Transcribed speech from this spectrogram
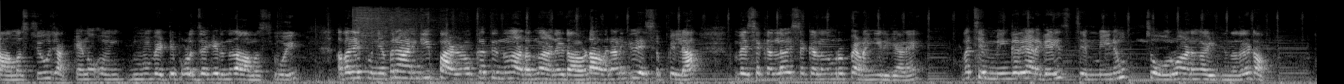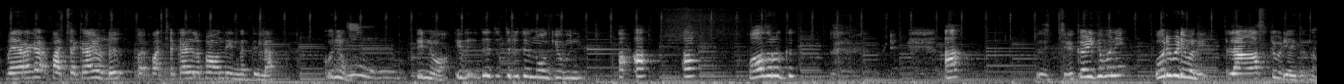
താമസിച്ചു. ചക്ക വെട്ടിപ്പൊളിച്ചൊക്കെ ഇരുന്ന് താമസിച്ചു പോയി. അപ്പൊ അതെ കുഞ്ഞപ്പനാണെങ്കിൽ പഴമൊക്കെ തിന്ന് നടന്നാണ് കേട്ടോ. അതുകൊണ്ട് അവനാണെങ്കിൽ വിശപ്പില്ല. വിശക്കല്ല വിശക്കല്ല നമ്മൾ പിണങ്ങിയിരിക്കുകയാണേ. അപ്പൊ ചെമ്മീൻ കറിയാണ് ഗൈസ് ചെമ്മീനും ചോറും ആണ് കഴിക്കുന്നത് കേട്ടോ. വേറെ പച്ചക്കായ ഉണ്ട്. പച്ചക്കായ ചിലപ്പോ അവൻ തിന്നത്തില്ല. കുഞ്ഞു തിന്നുവാ? ഇത് ഇത് ഇത്തിരി തിന്നു നോക്കിയോ കുഞ്ഞു? ആ ആ ഇച്ചിരി കഴിക്കുമ്പോ ഒരു പിടി മതി. ലാസ്റ്റ് പിടി ആയിരുന്നു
